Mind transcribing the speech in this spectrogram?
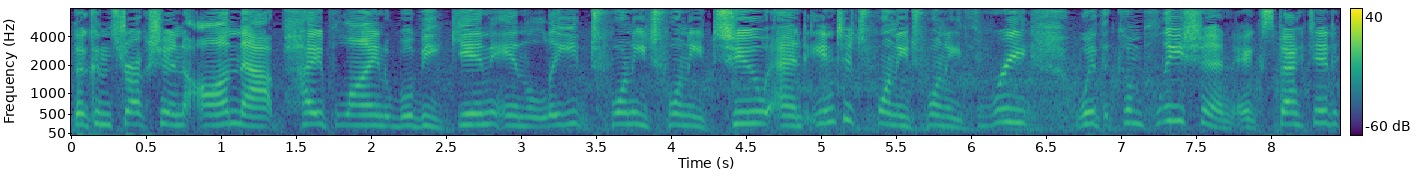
The construction on that pipeline will begin in late 2022 and into 2023 with completion expected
